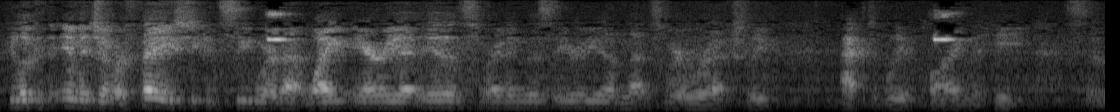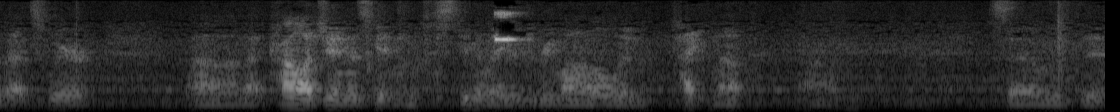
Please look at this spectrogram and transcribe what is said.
if you look at the image of her face, you can see where that white area is, right in this area, and that's where we're actually actively applying the heat. So that's where uh, that collagen is getting stimulated to remodel and tighten up. Um, so the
